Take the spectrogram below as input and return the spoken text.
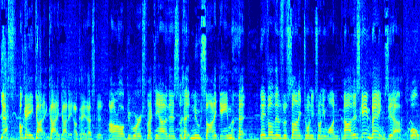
Yes! Okay, got it, got it, got it. Okay, that's good. I don't know what people were expecting out of this new Sonic game. they thought this was Sonic 2021. Nah, this game bangs, yeah. Whoa,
